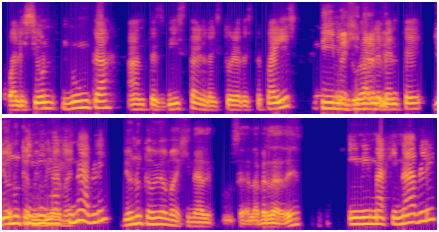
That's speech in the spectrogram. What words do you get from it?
coalición nunca antes vista en la historia de este país. Yo nunca inimaginable. Yo nunca me iba a imaginar, o sea, la verdad, ¿eh? Inimaginable.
